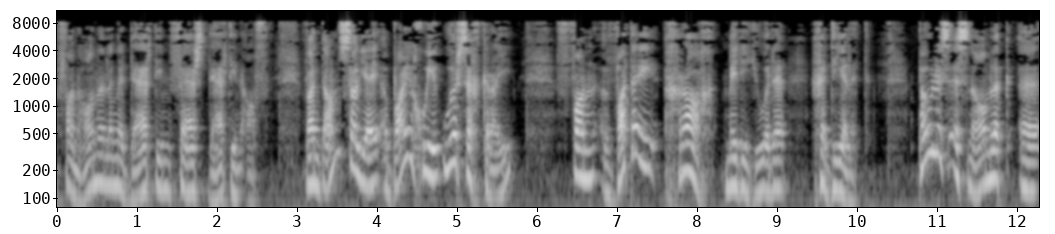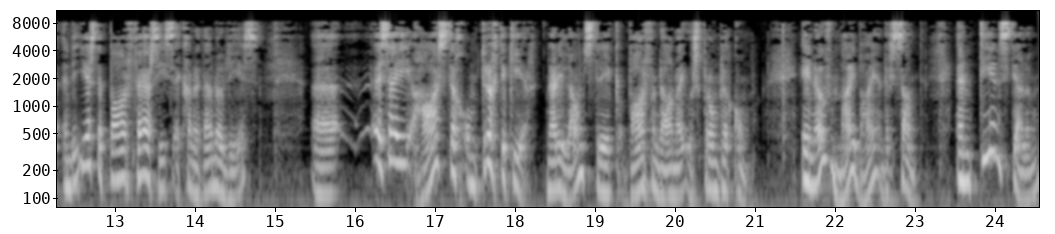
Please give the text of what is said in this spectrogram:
van Handelinge 13 vers 13 af. Want dan sal jy 'n baie goeie oorsig kry van wat hy graag met die Jode gedeel het. Paulus is naamlik uh, in die eerste paar versies, ek gaan dit nou nou lees, uh is hy haastig om terug te keer na die landstreek waarvandaan hy oorspronklik kom. En nou vir my baie interessant, in teenstelling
